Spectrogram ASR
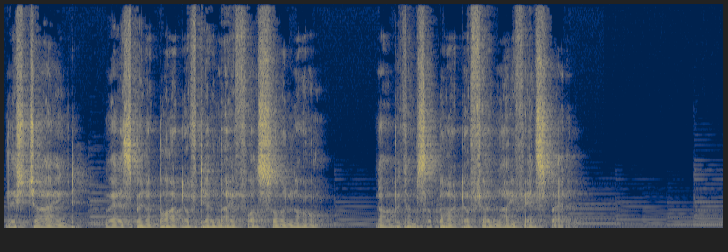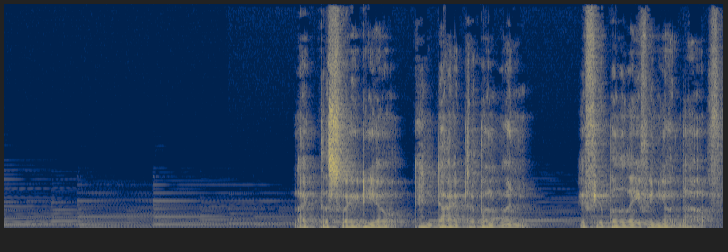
This child, who has been a part of their life for so long, now becomes a part of your life as well. Like this video and type triple one if you believe in your love.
